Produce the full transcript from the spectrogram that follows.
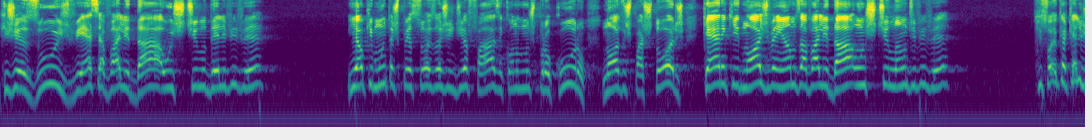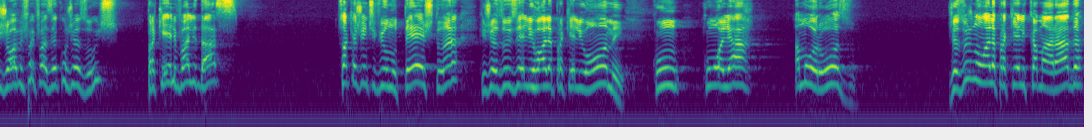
que Jesus viesse a validar o estilo dele viver. E é o que muitas pessoas hoje em dia fazem, quando nos procuram, nós, os pastores, querem que nós venhamos a validar um estilão de viver. Que foi o que aquele jovem foi fazer com Jesus, para que ele validasse. Só que a gente viu no texto né, que Jesus ele olha para aquele homem com, com um olhar amoroso. Jesus não olha para aquele camarada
